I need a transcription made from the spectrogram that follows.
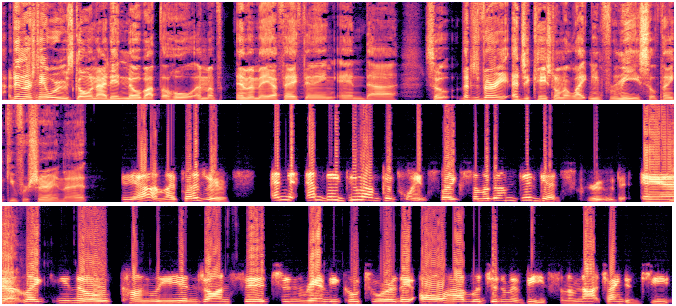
I didn't understand where he was going. I didn't know about the whole MF, MMAFA thing, and uh, so that is very educational and enlightening for me. So thank you for sharing that. Yeah, my pleasure. And and they do have good points. Like some of them did get screwed, and Yeah. like you know, Cung Le and Jon Fitch and Randy Couture, they all have legitimate beefs. And I'm not trying to G-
